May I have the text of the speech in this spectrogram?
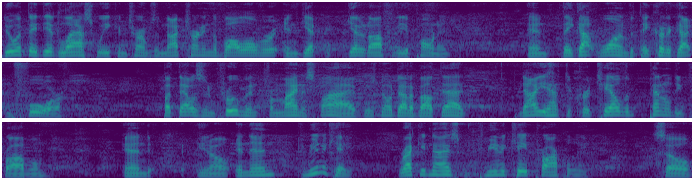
do what they did last week in terms of not turning the ball over and get get it off of the opponent. And they got one, but they could have gotten four. But that was an improvement from minus five. There's no doubt about that. Now you have to curtail the penalty problem, and you know, and then communicate, recognize and communicate properly. So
